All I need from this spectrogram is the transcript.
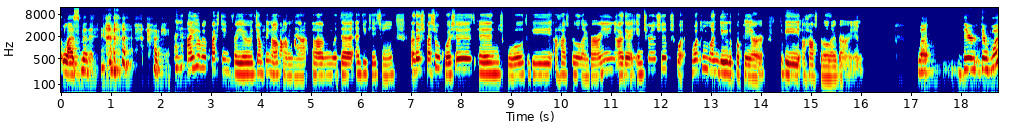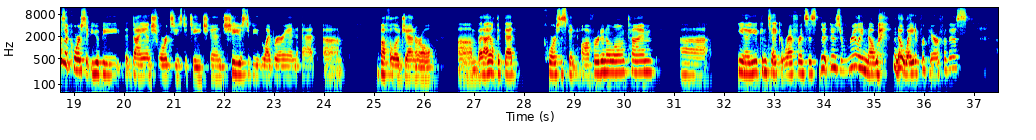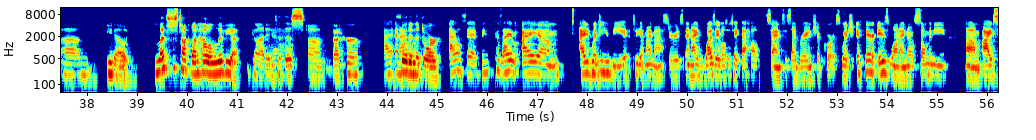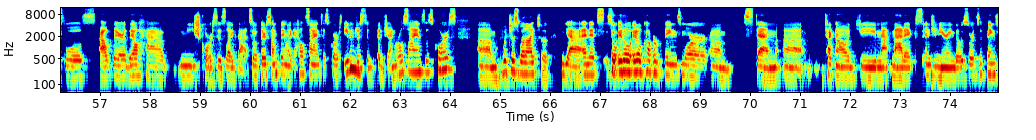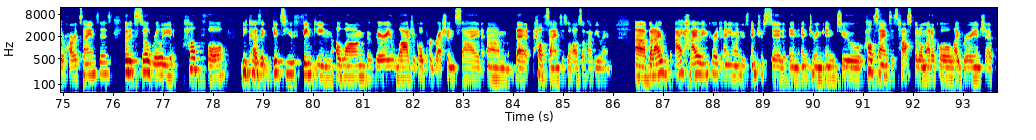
Last minute. Okay. I I have a question for you, jumping off on that, um, with the education. Are there special courses in school to be a hospital librarian? Are there internships? What, what can one do to prepare to be a hospital librarian? Well, there, there was a course at UB that Diane Schwartz used to teach, and she used to be the librarian at um, Buffalo General. Um, But I don't think that course has been offered in a long time. Uh, you know, you can take references. There, there's really no, no way to prepare for this. Um, you know, let's just talk about how Olivia got into Yeah. this, um, got her I, and I foot in the door. I will say, I think, because I, I, um, I went to UB to get my master's and I was able to take that health sciences librarianship course, which if there is one, I know so many um, I schools out there, they'll have niche courses like that. So if there's something like a health sciences course, even just a, a general sciences course, um, Which is what I took. yeah, and it's, so it'll, it'll cover things more um STEM, uh, technology, mathematics, engineering, those sorts of things, or hard sciences. But it's still really helpful because it gets you thinking along the very logical progression side um, that health sciences will also have you in. Uh, but I, I highly encourage anyone who's interested in entering into health sciences, hospital, medical, librarianship,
